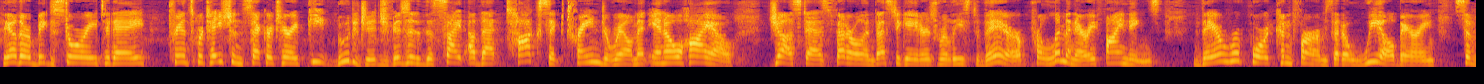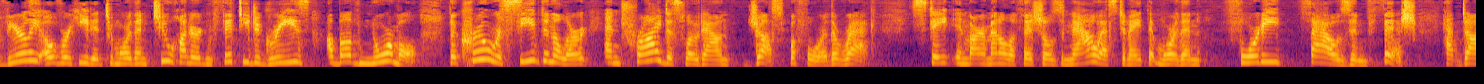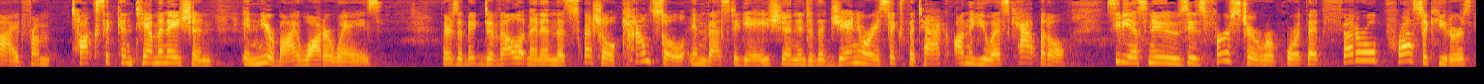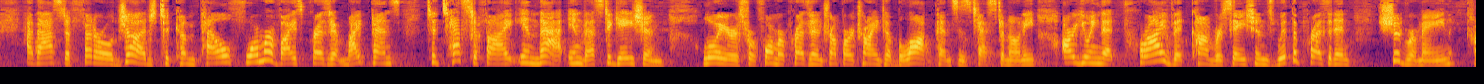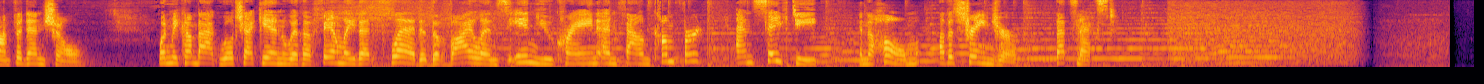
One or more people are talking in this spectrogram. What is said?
The other big story today, Transportation Secretary Pete Buttigieg visited the site of that toxic train derailment in Ohio, just as federal investigators released their preliminary findings. Their report confirms that a wheel bearing severely overheated to more than 250 degrees above normal. The crew received an alert and tried to slow down just before the wreck. State environmental officials now estimate that more than 40,000 fish have died from toxic contamination in nearby waterways. There's a big development in the special counsel investigation into the January 6th attack on the U.S. Capitol. CBS News is first to report that federal prosecutors have asked a federal judge to compel former Vice President Mike Pence to testify in that investigation. Lawyers for former President Trump are trying to block Pence's testimony, arguing that private conversations with the president should remain confidential. When we come back, we'll check in with a family that fled the violence in Ukraine and found comfort and safety in the home of a stranger. That's next.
